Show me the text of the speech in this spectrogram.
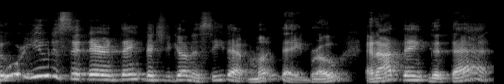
who are you to sit there and think that you're going to see that Monday, bro? And I think that that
